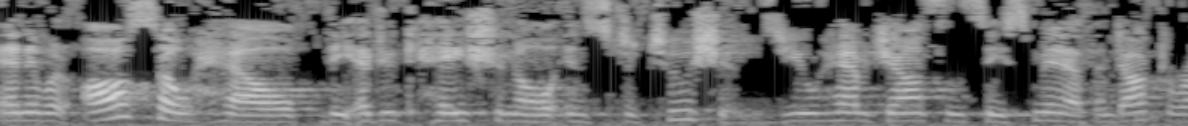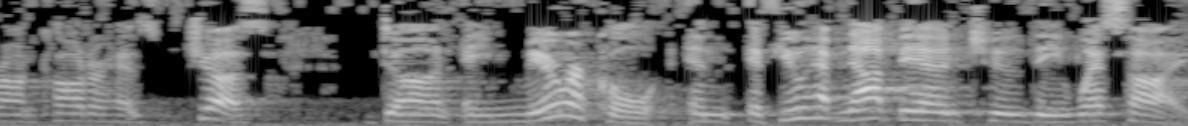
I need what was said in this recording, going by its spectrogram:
and it would also help the educational institutions. You have Johnson C. Smith, and Dr. Ron Carter has just done a miracle. And if you have not been to the West Side,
